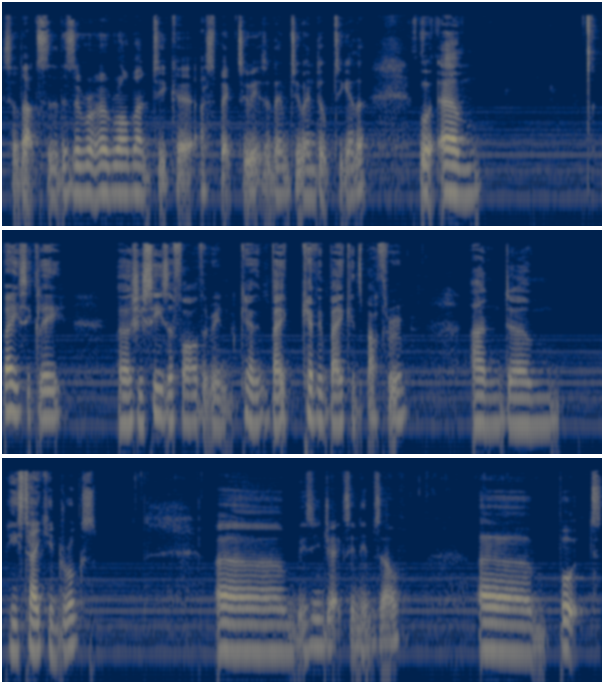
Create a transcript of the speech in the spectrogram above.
so that's uh, there's a, a romantic uh, aspect to it. So them two end up together, but um, basically, uh, she sees her father in Kevin ba- Kevin Bacon's bathroom, and um, he's taking drugs. Um, he's injecting himself, um, but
